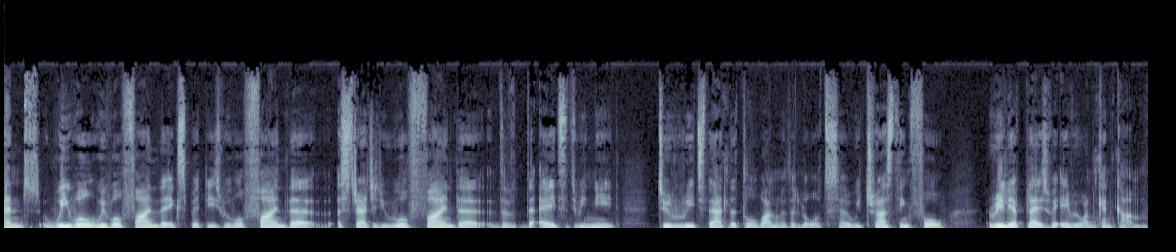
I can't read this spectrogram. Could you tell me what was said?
and we will we will find the expertise, we will find the strategy, we will find the, the, the aids that we need to reach that little one with the Lord. So we're trusting for really a place where everyone can come.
